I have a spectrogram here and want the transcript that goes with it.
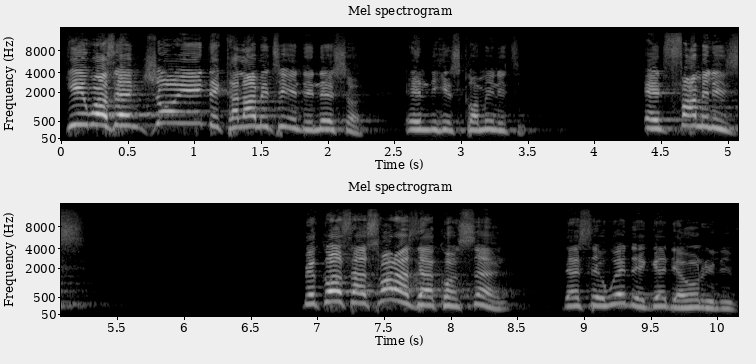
He was enjoying the calamity in the nation, in his community, in families. Because as far as they are concerned, there's a way they get their own relief.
